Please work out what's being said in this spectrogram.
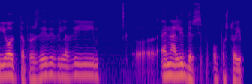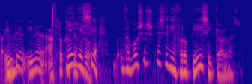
ποιότητα, προσδίδει δηλαδή ε, ένα leadership όπως το είπα. Είναι, είναι αυτό Μια ηγεσία. Θα μπορούσε ίσως και να σε διαφοροποιήσει κιόλας.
